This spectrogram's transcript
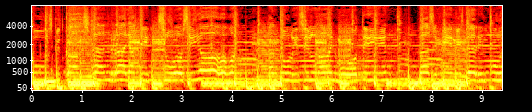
62 hän. Hän tuli silloin muotiin. Pääsi ministerin puhelin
